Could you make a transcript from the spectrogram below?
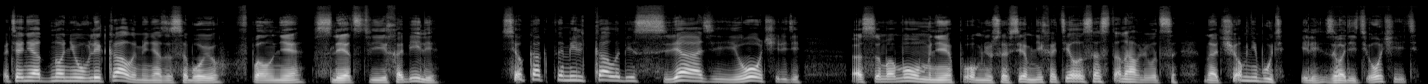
хотя ни одно не увлекало меня за собою вполне вследствие их обилия. Все как-то мелькало без связи и очереди, а самому мне, помню, совсем не хотелось останавливаться на чем-нибудь или заводить очередь.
